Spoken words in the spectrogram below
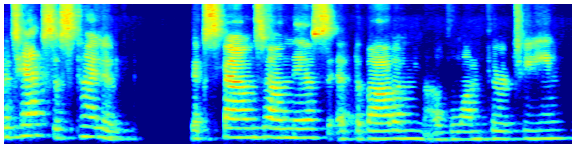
Metaxas kind of expounds on this at the bottom of one thirteen.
